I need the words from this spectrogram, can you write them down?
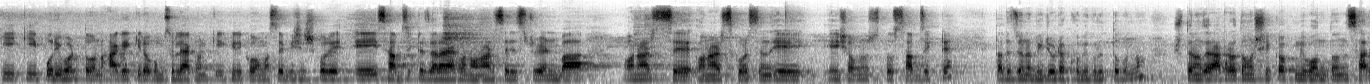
কি কি পরিবর্তন, আগে কীরকম ছিল, এখন কী কীরকম আছে, বিশেষ করে এই সাবজেক্টে যারা এখন অনার্সের স্টুডেন্ট বা অনার্সে অনার্স করছেন, এই এই সমস্ত সাবজেক্টে তাদের জন্য ভিডিওটা খুবই গুরুত্বপূর্ণ। সুতরাং যারা আঠারোতম শিক্ষক নিবন্ধন সার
